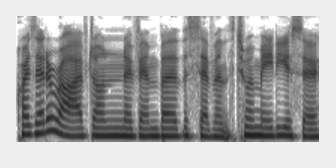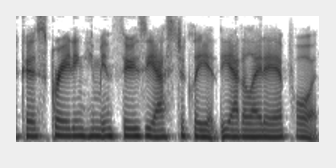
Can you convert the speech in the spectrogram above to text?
Croiset arrived on November the 7th to a media circus greeting him enthusiastically at the Adelaide airport.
